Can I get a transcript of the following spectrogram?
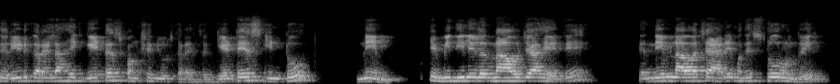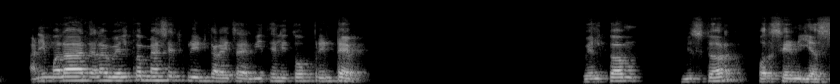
ते रीड करायला हे गेटस फंक्शन यूज करायचं. गेटेस इंटू नेम ओके मी दिलेलं नाव जे आहे ते त्या नेम नावाच्या ॲरेमध्ये मध्ये स्टोअर होऊन जाईल. आणि मला त्याला वेलकम मेसेज प्रिंट करायचा आहे. मी इथे लिहितो printf welcome mister percent S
